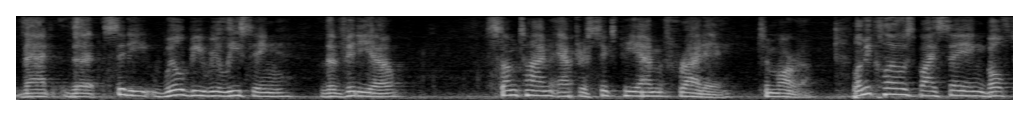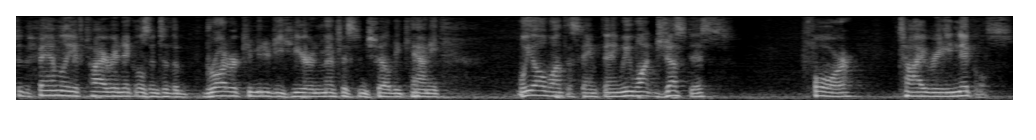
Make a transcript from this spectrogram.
that the city will be releasing the video sometime after 6 p.m. Friday, tomorrow. Let me close by saying both to the family of Tyre Nichols and to the broader community here in Memphis and Shelby County, we all want the same thing. We want justice for Tyre Nichols.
